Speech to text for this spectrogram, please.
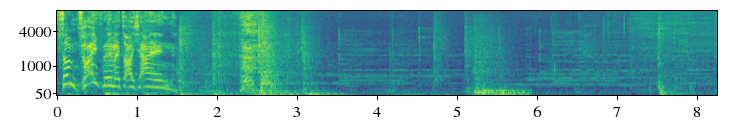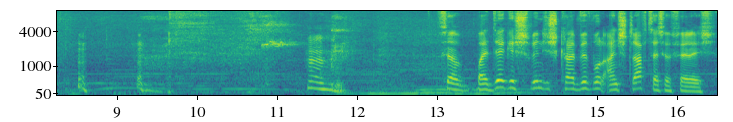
Zum Teufel mit euch allen! Tja, bei der Geschwindigkeit wird wohl ein Strafzettel fällig.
